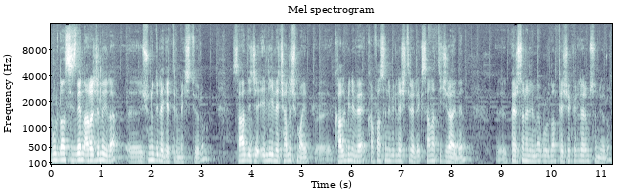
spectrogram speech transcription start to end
Buradan sizlerin aracılığıyla şunu dile getirmek istiyorum sadece eliyle çalışmayıp e, kalbini ve kafasını birleştirerek sanat icra eden e, personelime buradan teşekkürlerimi sunuyorum.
